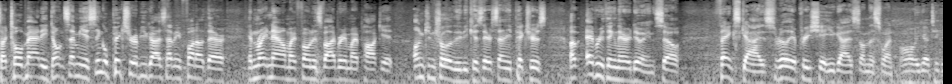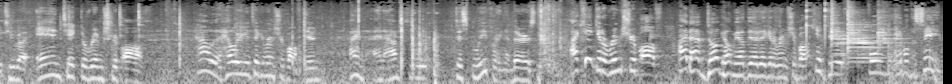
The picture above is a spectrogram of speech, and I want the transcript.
So I told Maddie, don't send me a single picture of you guys having fun out there. And right now, my phone is vibrating in my pocket uncontrollably because they're sending me pictures of everything they're doing. So thanks, guys. Really appreciate you guys on this one. Oh, you got to take the tube out and take the rim strip off. How the hell are you gonna take a rim strip off, dude? I am in absolute disbelief right now. There's, I can't get a rim strip off. I had to have Doug help me out the other day to get a rim strip off. I can't do it fully able to see.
